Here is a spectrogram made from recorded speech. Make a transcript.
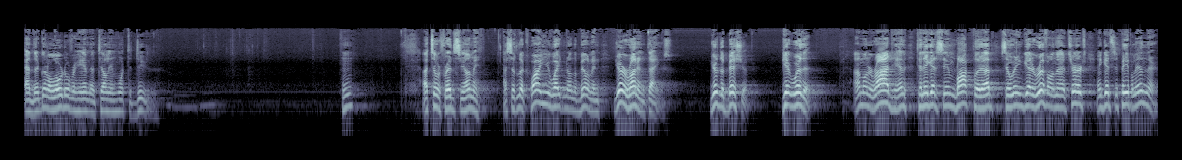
And they're going to lord over him and tell him what to do. Hmm? I told Fred Siami, I said, Look, why are you waiting on the building? You're running things. You're the bishop. Get with it. I'm going to ride him till he gets some block put up so we can get a roof on that church and get some people in there.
